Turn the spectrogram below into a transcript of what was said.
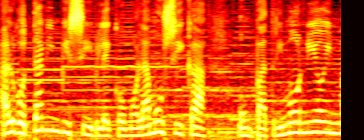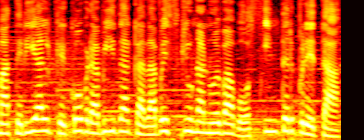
algo tan invisible como la música, un patrimonio inmaterial que cobra vida cada vez que una nueva voz interpreta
